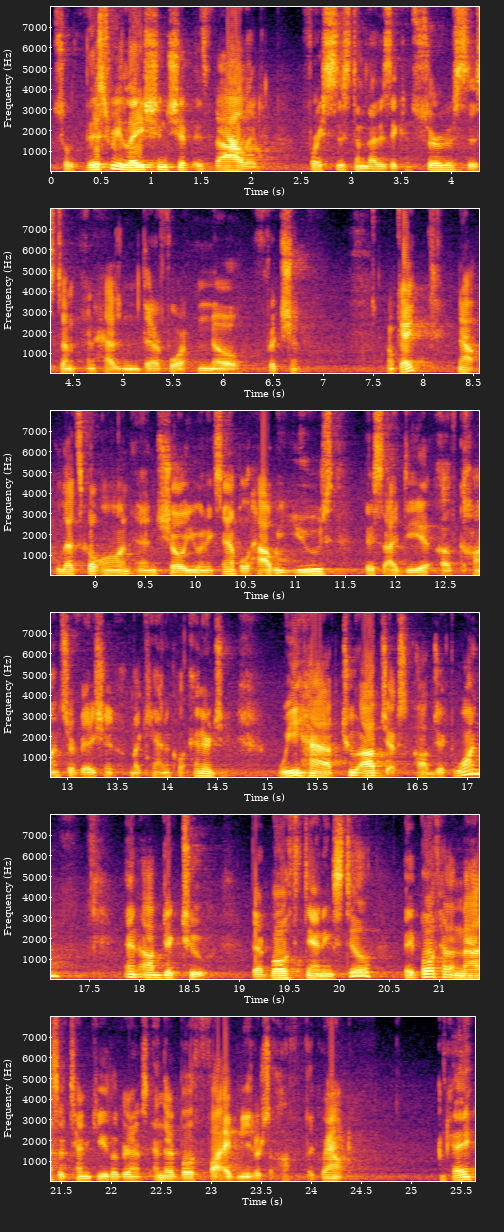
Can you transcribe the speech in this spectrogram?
So this relationship is valid for a system that is a conservative system and has therefore no friction. Okay, now let's go on and show you an example how we use this idea of conservation of mechanical energy. We have two objects, object 1 and object 2. They're both standing still, they both have a mass of 10 kilograms, and they're both 5 meters off the ground. Okay,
